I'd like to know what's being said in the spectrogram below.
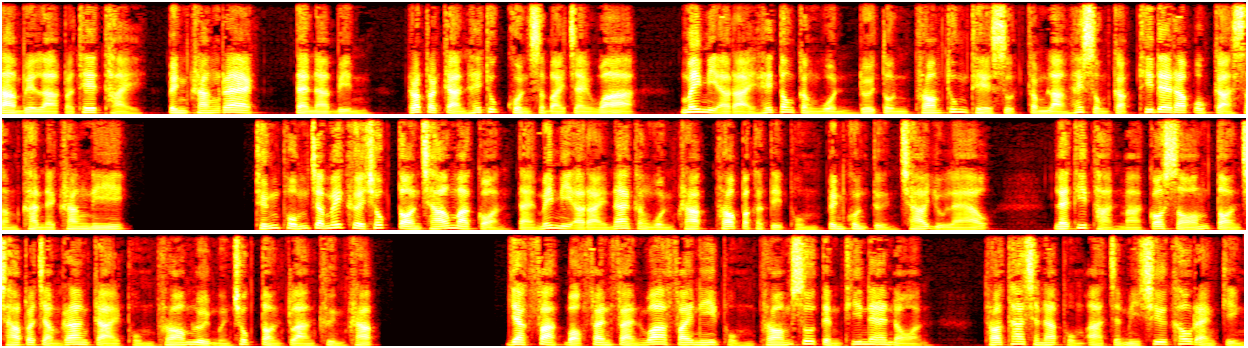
ตามเวลาประเทศไทย เป็นครั้งแรก แต่นาบิน รับประกันให้ทุกคนสบายใจว่าไม่มีอะไรให้ต้องกังวล โดยตนพร้อมทุ่มเทสุดกำลังให้สมกับที่ได้รับโอกาสสำคัญในครั้งนี้ ถึงผมจะไม่เคยชกตอนเช้ามาก่อน แต่ไม่มีอะไรน่ากังวลครับ เพราะปกติผมเป็นคนตื่นเช้าอยู่แล้ว และที่ผ่านมาก็ซ้อมตอนเช้าประจำร่างกาย ผมพร้อมลุยเหมือนชกตอนกลางคืนครับ อยากฝากบอกแฟนๆว่าไฟล์นี้ผมพร้อมสู้เต็มที่แน่นอน เพราะถ้าชนะผมอาจจะมีชื่อเข้าแรงกิ่ง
